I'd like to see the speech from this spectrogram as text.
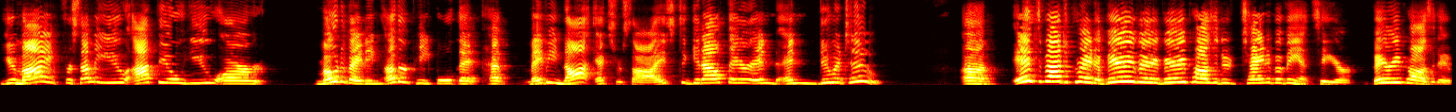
You might, for some of you, I feel you are motivating other people that have maybe not exercised to get out there and, and do it too. Um, it's about to create a very, very, very positive chain of events here. Very positive.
